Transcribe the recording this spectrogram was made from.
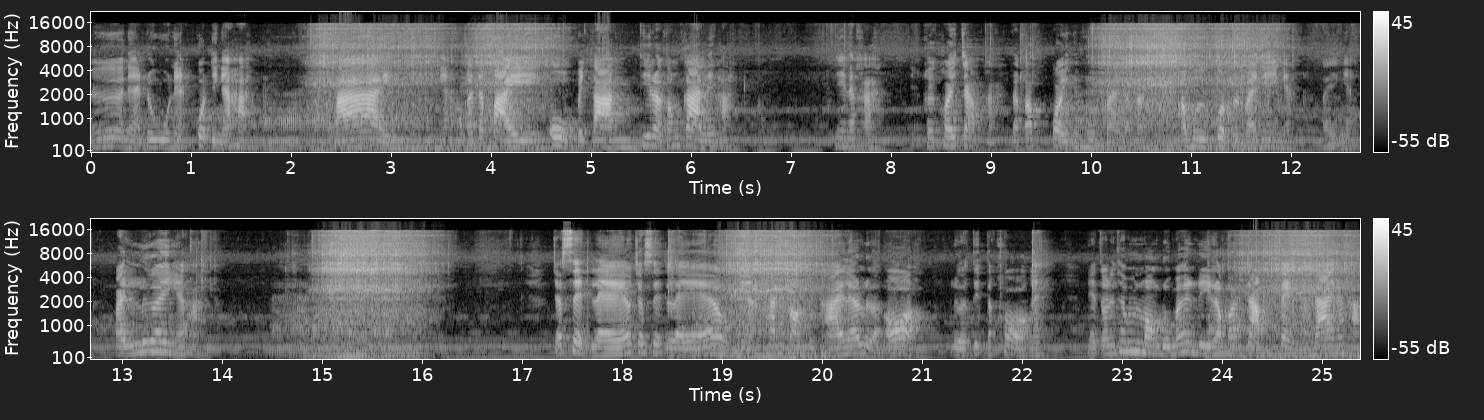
เออเนี่ยดูเนี่ยกดอย่างเงี้ยค่ะไปอย่างเงี้ยมันก็จะไปโอบไปตามที่เราต้องการเลยค่ะ นี่นะคะ ค่อยๆจับค่ะ แล้วก็ปล่อยกันหมุนไปแล้วก็เอามือกดมันไว้เนี่ยอย่างเงี้ยไปอย่างเงี้ยไปเรื่อยอย่างเงี้ยค่ะ จะเสร็จแล้วจะเสร็จแล้วเนี่ยขั้นตอนสุดท้ายแล้วเหลืออ้อเหลือติดตะขอไงเนี่ยตอนนี้ถ้ามันมองดูไม่ดีเราก็จับแต่งมันได้นะคะ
